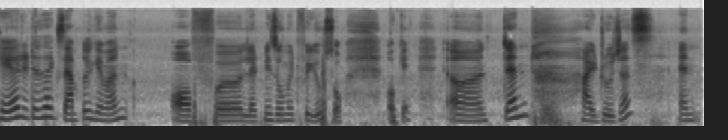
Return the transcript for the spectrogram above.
here it is an example given. Of uh, let me zoom it for you so okay. Uh, 10 hydrogens and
